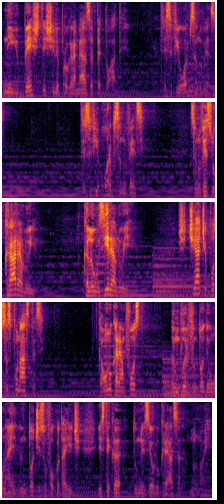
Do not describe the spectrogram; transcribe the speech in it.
ne iubește și le programează pe toate. Trebuie să fii orb să nu vezi. Trebuie să fii orb să nu vezi. Să nu vezi lucrarea Lui, călăuzirea Lui. Și ceea ce pot să spun astăzi, ca unul care am fost în vârf întotdeauna, în tot ce s-a făcut aici, este că Dumnezeu lucrează, nu noi.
